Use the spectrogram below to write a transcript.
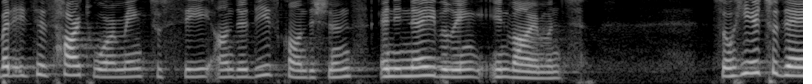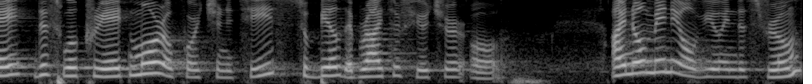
but it is heartwarming to see under these conditions an enabling environment. So, here today, this will create more opportunities to build a brighter future all. I know many of you in this room,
